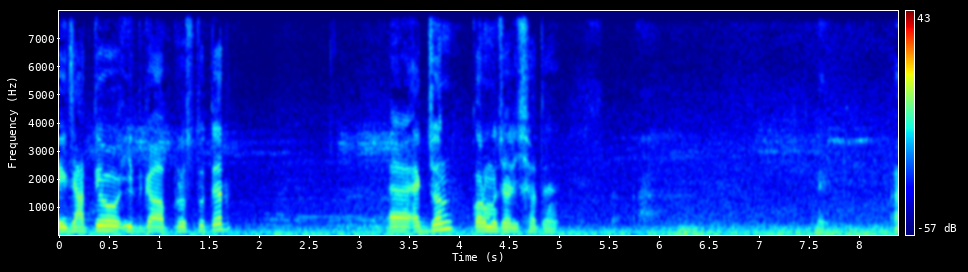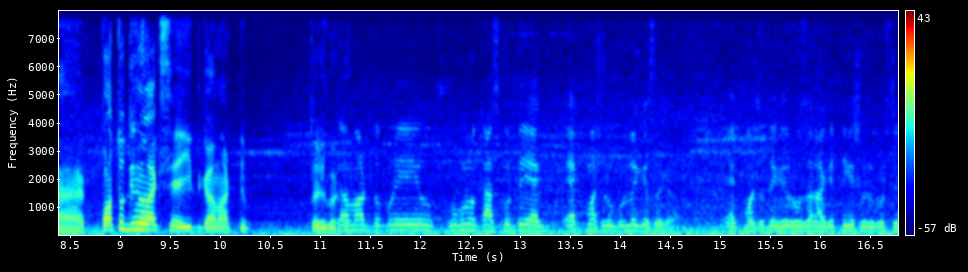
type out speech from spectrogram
এই জাতীয় ঈদগাহ প্রস্তুতের একজন কর্মচারীর সাথে। কতদিন লাগছে ঈদগাহ মাঠটি তৈরি করতে। আমার তো পরে কোনো কাজ করতে এক এক মাসের উপর লেগেছে গা। এক মাস থেকে রোজার আগে থেকে শুরু করছে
